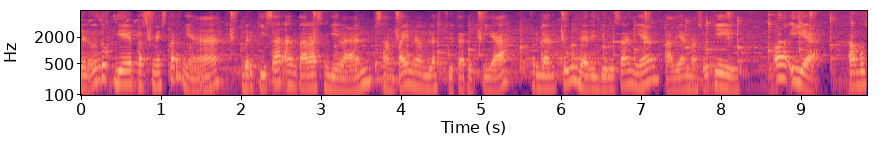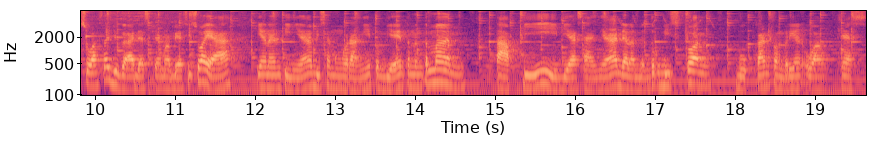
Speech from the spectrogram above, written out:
Dan untuk biaya per semesternya berkisar antara 9 sampai 16 juta rupiah tergantung dari jurusan yang kalian masuki. Oh iya, kampus swasta juga ada skema beasiswa ya, yang nantinya bisa mengurangi pembiayaan teman-teman. Tapi biasanya dalam bentuk diskon, bukan pemberian uang cash.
